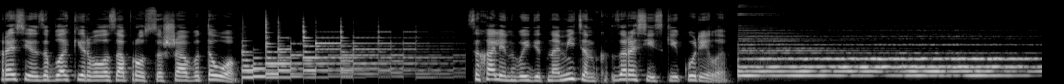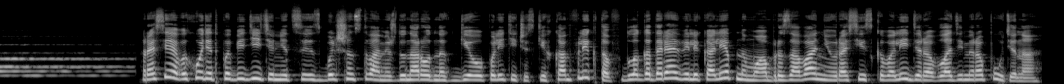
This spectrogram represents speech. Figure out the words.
Россия заблокировала запрос США в ВТО. Сахалин выйдет на митинг за российские Курилы. Россия выходит победительницей из большинства международных геополитических конфликтов благодаря великолепному образованию российского лидера Владимира Путина,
